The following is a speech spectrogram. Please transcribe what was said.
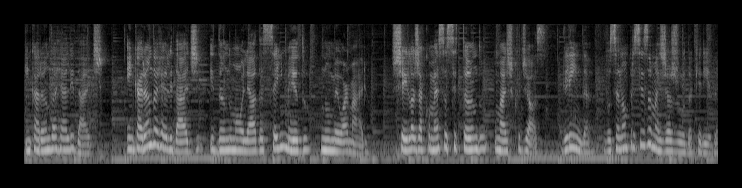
Encarando a Realidade. Encarando a realidade e dando uma olhada sem medo no meu armário. Sheila já começa citando o Mágico de Oz. Glinda, você não precisa mais de ajuda, querida.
